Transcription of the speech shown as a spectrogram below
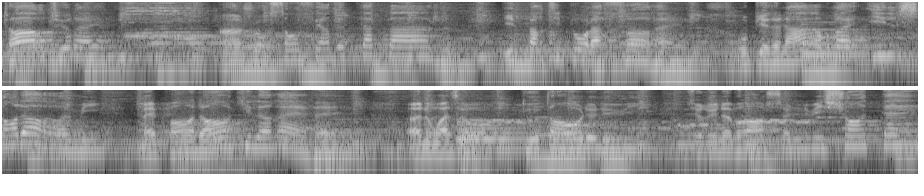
torturaient, un jour sans faire de tapage, il partit pour la forêt. Au pied d'un arbre, il s'endormit, mais pendant qu'il rêvait, un oiseau tout en haut de lui, sur une branche, lui chantait.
